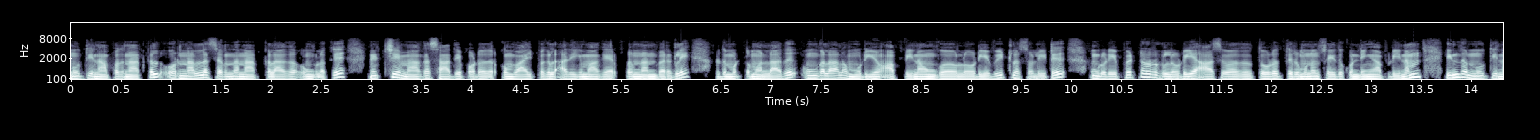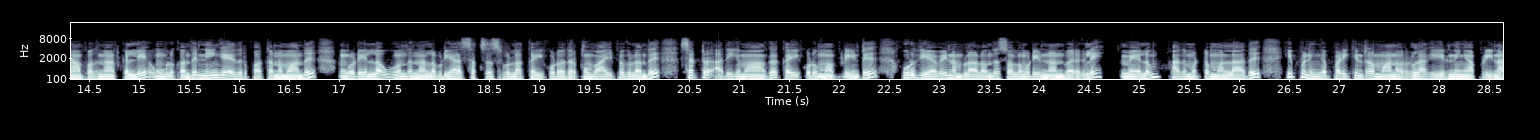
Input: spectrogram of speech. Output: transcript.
140 நாட்கள் ஒரு நல்ல சிறந்த நாட்களாக உங்களுக்கு நிச்சயமாக சாத்தியப்படுவதற்கும் வாய்ப்புகள் அதிகமாக ஏற்படும் நண்பர்களே. அது மட்டுமல்லாது உங்களால முடியும் அப்படின்னா உங்களுடைய வீட்டில் சொல்லிட்டு, உங்களுடைய பெற்றோர்களுடைய ஆசீர்வாதத்தோடு திருமணம் செய்து கொண்டீங்க அப்படின்னா, இந்த நூற்றி நாற்பது நாட்கள்லேயே உங்களுக்கு வந்து நீங்க எதிர்பார்த்தனமா வந்து உங்களுடைய லவ் வந்து நல்லபடியாக சக்ஸஸ்ஃபுல்லாக கை கூடுவதற்கும் வாய்ப்புகள் வந்து சற்று அதிகமாக கைகூடும் அப்படின்ட்டு உறுதியாகவே நம்மளால் வந்து சொல்ல முடியும் நண்பர்களே. மேலும் அது மட்டுமல்லாது இப்போ நீங்கள் படிக்கின்ற மாணவர்களாக இருந்தீங்க அப்படின்னா,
